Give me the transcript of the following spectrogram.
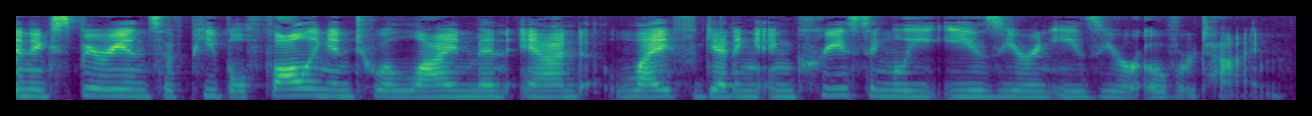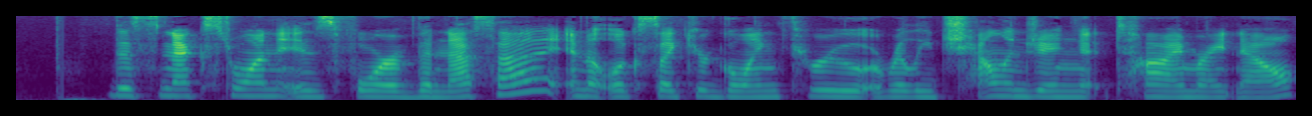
an experience of people falling into alignment and life getting increasingly easier and easier over time. This next one is for Vanessa, and it looks like you're going through a really challenging time right now.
